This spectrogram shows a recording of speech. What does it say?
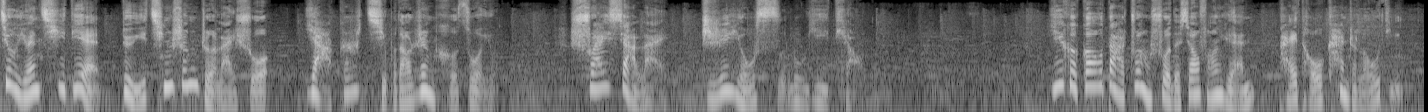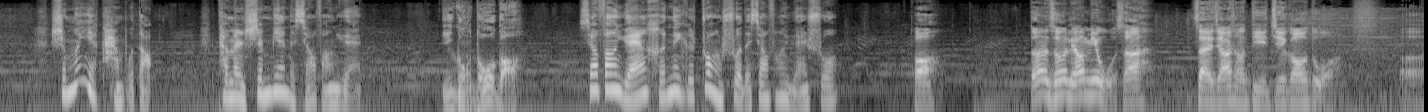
救援气垫对于轻生者来说压根儿起不到任何作用，摔下来只有死路一条。一个高大壮硕的消防员抬头看着楼顶，什么也看不到。他问身边的消防员：“一共多高？”消防员和那个壮硕的消防员说：“哦，单层两米五三，再加上地基高度，呃，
